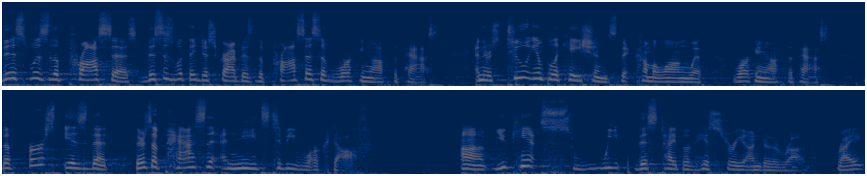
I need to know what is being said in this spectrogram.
this was the process, this is what they described as the process of working off the past. And there's two implications that come along with working off the past. The first is that there's a past that needs to be worked off. Uh, you can't sweep this type of history under the rug, right?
